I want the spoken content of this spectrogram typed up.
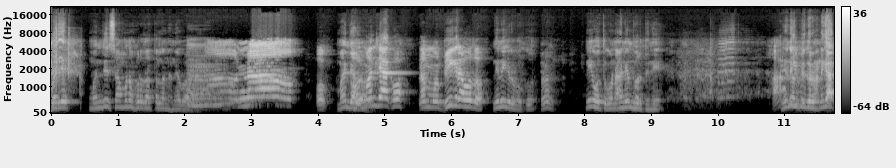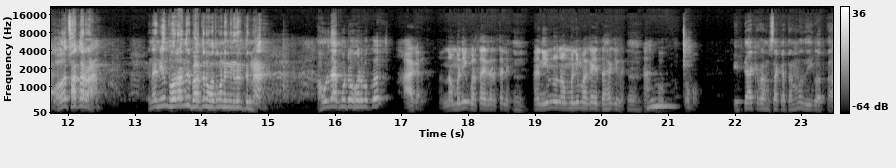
ಬರೀ ಮಂದಿ ಸಾಮಾನು ಹೊರದತ್ತಲ್ಲ ನನಗೆ ಬಾ ಹೋಗ್ ಮಂದಿ ಅವ್ರ ಮಂದಿ ಯಾಕೋ? ನಮ್ಮ ಬೀಗ್ರ ಹೌದು ನಿನಗಿರ್ಬೇಕು. ನೀವು ನೀ ಹೊತ್ಕೋ ನಾನು ನಿಂದ ಬರ್ತೀನಿ ನಿನಗೆ ಬೀಗರು ನನಗೆ ಯಾಕೋ? ಸಾಕಾರ. ನಾ ನಿಂದ ಹೊರ ಅಂದ್ರೆ ಬೆಳತನ ಹೊತ್ಕೊಂಡು ಹಿಂಗೆ ನಿಂದಿರ್ತೀನಿ ಅವ್ರದ್ದು ಹಾಕ್ಬಿಟ್ಟು ಹೊರಬೇಕು ಆಗಲ್ಲ ನಮ್ಮ ಮನೆಗೆ ಬರ್ತಾ ಇದ್ದಾರೆ ತಾನೆ. ಹಾ, ನೀನು ನಮ್ಮ ಮನಿ ಮಗ ಇದ್ದ ಹಾಗಿಲ್ಲ. ಹಾ, ಹೋಗ್, ತೊಂಬಾ. ಇಟ್ಯಾಕ ರಂಸಾಕತ್ತ ಅನ್ನೋದು ಈಗ ಗೊತ್ತಾಗ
